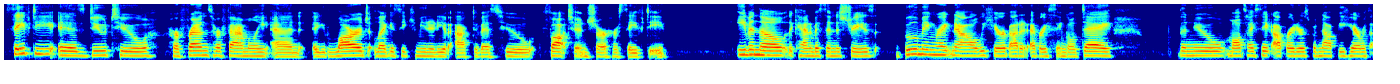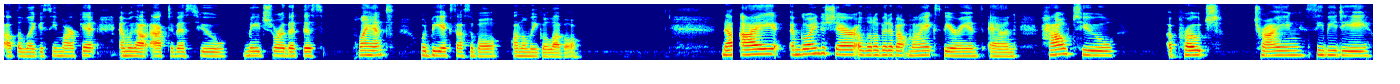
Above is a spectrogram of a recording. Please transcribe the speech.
safety is due to her friends, her family, and a large legacy community of activists who fought to ensure her safety. Even though the cannabis industry is booming right now, we hear about it every single day the new multi state operators would not be here without the legacy market and without activists who made sure that this plant would be accessible on a legal level. Now, I am going to share a little bit about my experience and how to approach trying CBD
